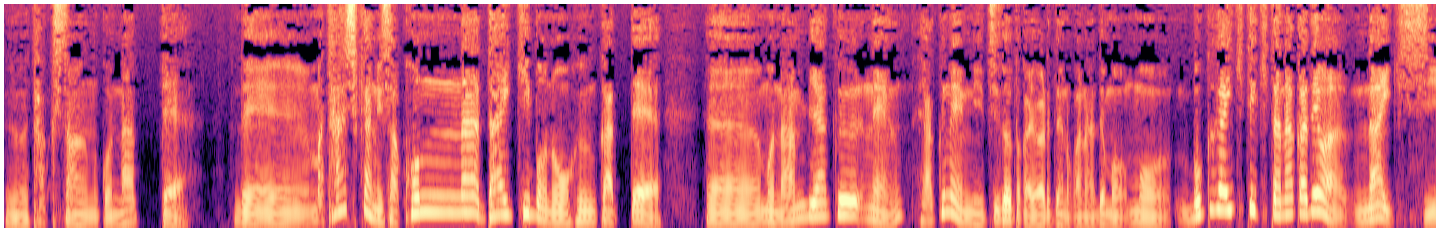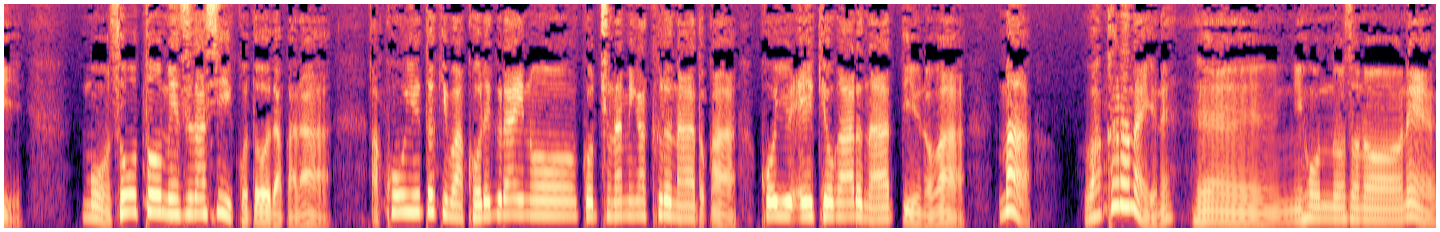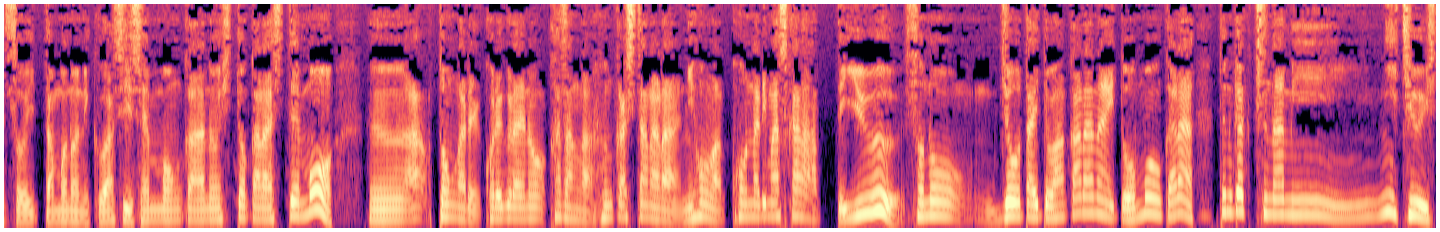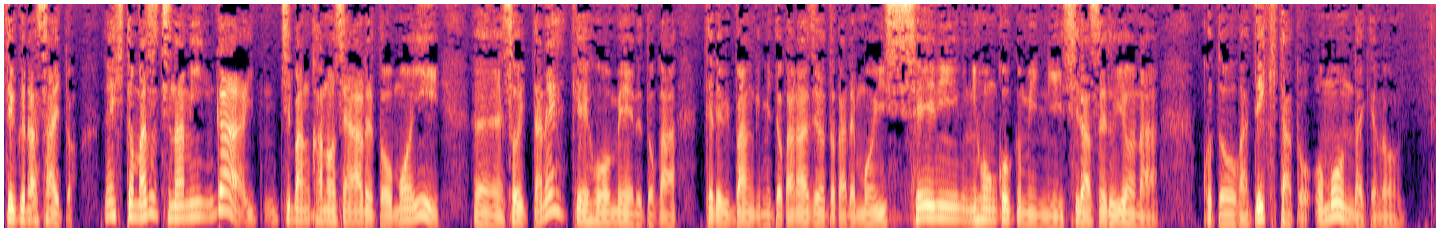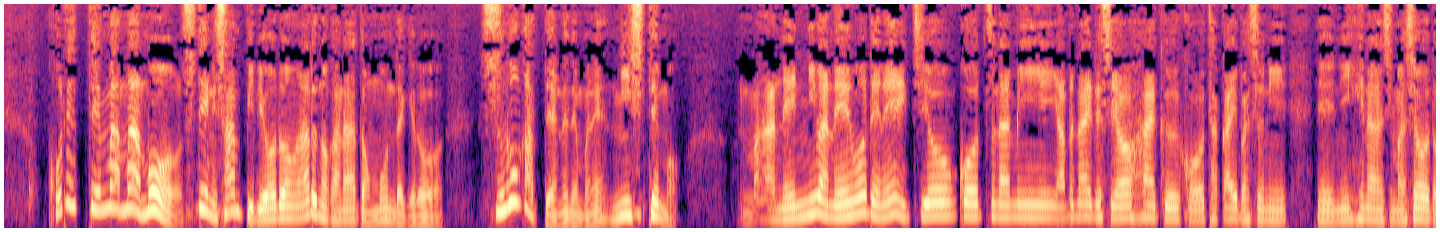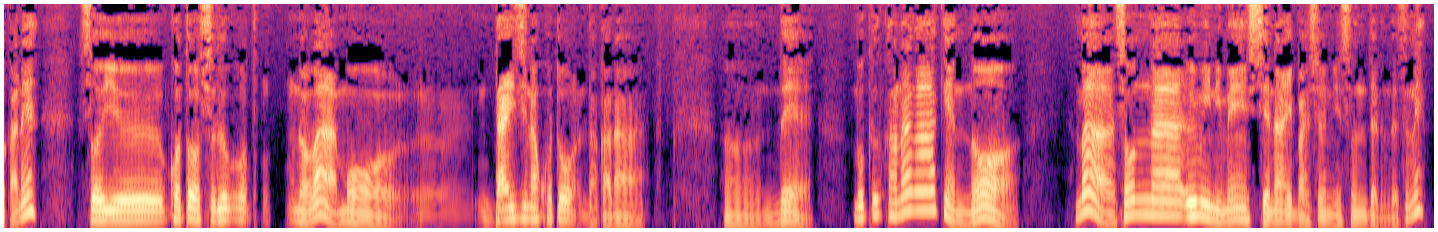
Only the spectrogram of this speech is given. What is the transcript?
うん、たくさんこうなって、で、まあ、確かにさ、こんな大規模の噴火って、えー、もう何百年 ?100 年に一度とか言われてるのかなでももう僕が生きてきた中ではないし、もう相当珍しいことだから、あ、こういう時はこれぐらいのこう津波が来るなとか、こういう影響があるなっていうのは、まあ、わからないよね。えー、日本のそのね、そういったものに詳しい専門家の人からしても、うん、あ、トンガでこれぐらいの火山が噴火したなら日本はこうなりますからっていう、その状態ってわからないと思うから、とにかく津波に注意してくださいと。ね、ひとまず津波が一番可能性あると思い、えー、そういったね、警報メールとか、テレビ番組とかラジオとかでもう一斉に日本国民に知らせるようなことができたと思うんだけど、これってまあまあもうすでに賛否両論あるのかなと思うんだけど、すごかったよね、でもね。にしても。まあ年には年をでね、一応こう津波危ないですよ。早くこう高い場所に、えー、に避難しましょうとかね。そういうことをするのはもう大事なことだから。うん、で、僕神奈川県の、まあそんな海に面してない場所に住んでるんですね。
